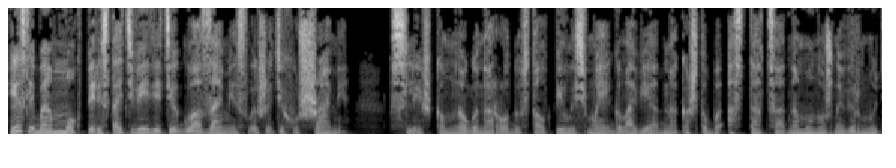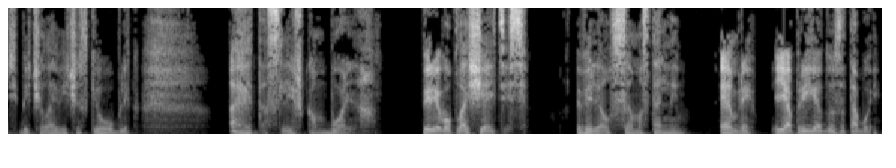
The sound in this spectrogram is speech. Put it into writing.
Если бы я мог перестать видеть их глазами и слышать их ушами. Слишком много народу столпилось в моей голове, однако, чтобы остаться одному, нужно вернуть себе человеческий облик. А это слишком больно. «Перевоплощайтесь», — велел Сэм остальным. «Эмбри, я приеду за тобой».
